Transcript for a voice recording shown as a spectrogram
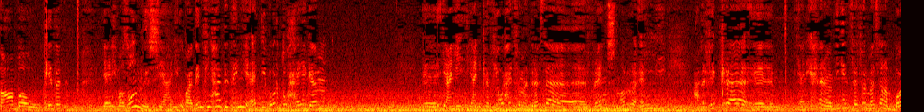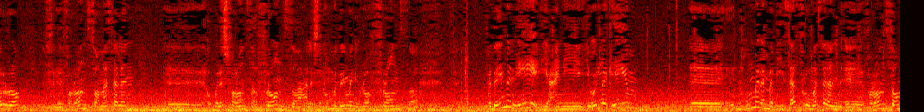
صعبة وكده. يعني ما أظنش يعني. وبعدين في حد تاني قال لي برضو حاجة يعني يعني كان في واحد في مدرسة فرنش مرة قال لي على فكرة يعني إحنا لما بنيجي نسافر مثلا بره في فرنسا مثلا أو بلاش فرنسا فرنسا علشان هم دايما يقولوها فرنسا. فدايما إيه يعني يقول لك إيه آه إن هم لما بيسافروا مثلا آه فرنسا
